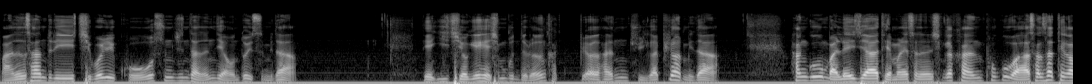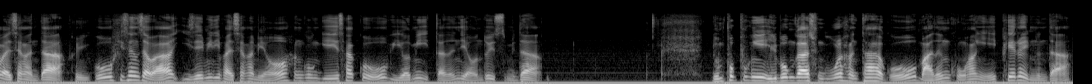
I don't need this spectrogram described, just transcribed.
많은 사람들이 집을 잃고 숨진다는 예언도 있습니다. 네, 이 지역에 계신 분들은 각별한 주의가 필요합니다. 한국, 말레이시아, 대만에서는 심각한 폭우와 산사태가 발생한다. 그리고 희생자와 이재민이 발생하며 항공기 사고 위험이 있다는 예언도 있습니다. 눈폭풍이 일본과 중국을 항타하고 많은 공항이 피해를 입는다.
